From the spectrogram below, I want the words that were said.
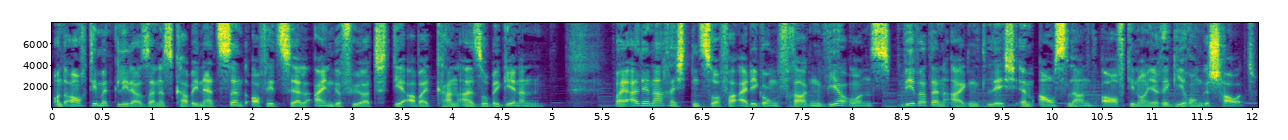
Und auch die Mitglieder seines Kabinetts sind offiziell eingeführt, die Arbeit kann also beginnen. Bei all den Nachrichten zur Vereidigung fragen wir uns, wie wird denn eigentlich im Ausland auf die neue Regierung geschaut?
